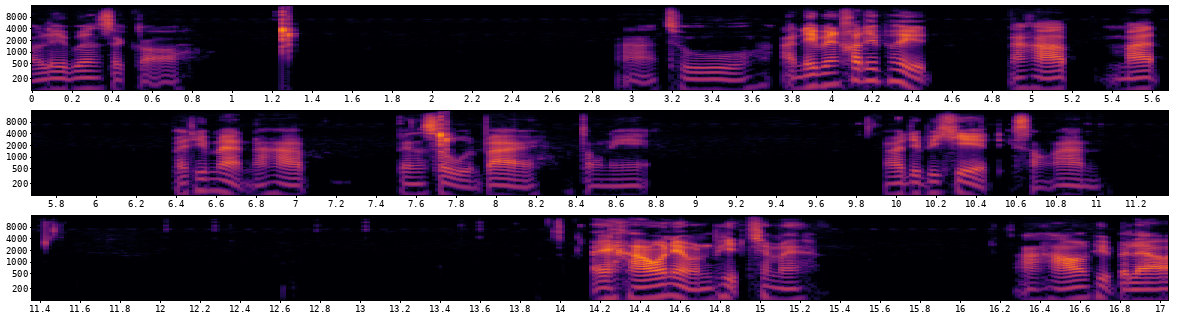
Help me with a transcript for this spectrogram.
variable score อ่า to อันนี้เป็นข้อที่ผิดนะครับ มัดไปที่ mat นะครับ เป็นศูนย์ไปตรงนี้แล้ว duplicate อีกสองอัน ไอ้ house เนี่ยมันผิดใช่ไหมอ่า house มันผิดไปแล้ว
